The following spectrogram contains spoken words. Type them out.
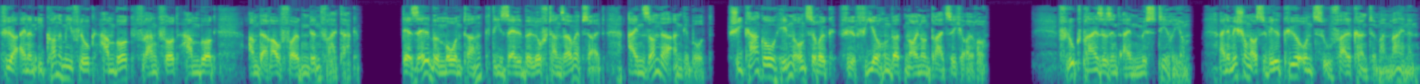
für einen Economy-Flug Hamburg, Frankfurt, Hamburg am darauffolgenden Freitag. Derselbe Montag, dieselbe Lufthansa-Website. Ein Sonderangebot. Chicago hin und zurück für 439 Euro. Flugpreise sind ein Mysterium. Eine Mischung aus Willkür und Zufall könnte man meinen.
